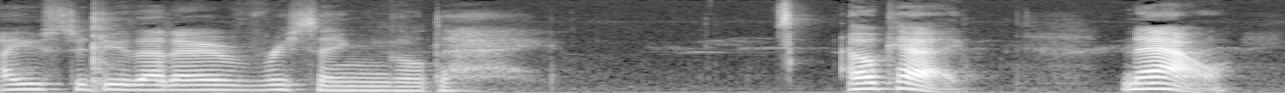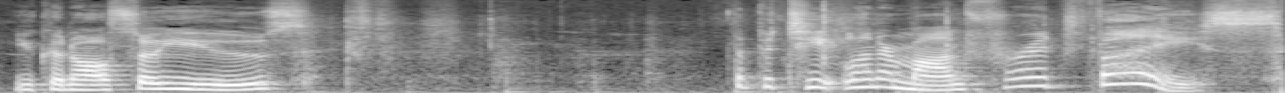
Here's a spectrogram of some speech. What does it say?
I used to do that every single day. Okay, now you can also use the Petit Lenormand for advice.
